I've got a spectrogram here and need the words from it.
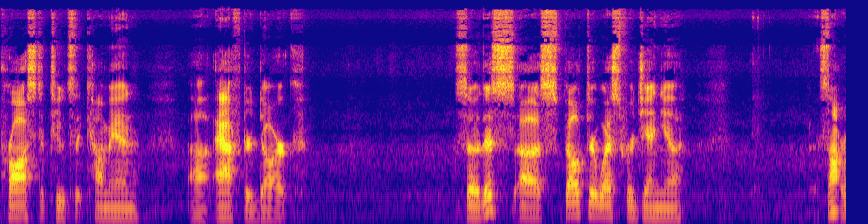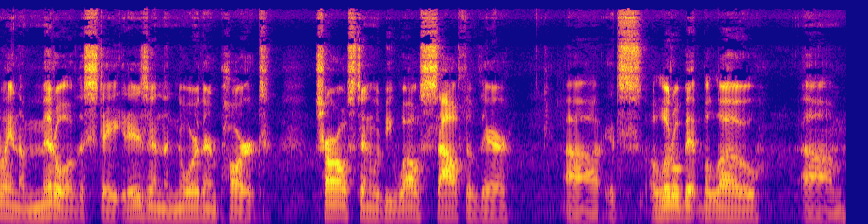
prostitutes that come in uh, after dark. So this uh, Spelter, West Virginia, it's not really in the middle of the state. It is in the northern part. Charleston would be well south of there. Uh, it's a little bit below um,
